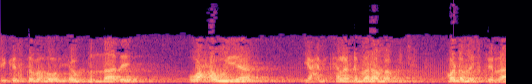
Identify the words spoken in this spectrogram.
si kastaba ha u xoog badnaadee waxa weeyaan yani kala dhimanaan baa ku jirta. Ma dhamaystirna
